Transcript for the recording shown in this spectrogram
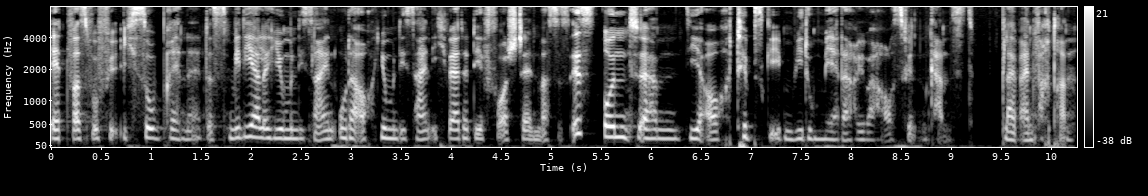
etwas, wofür ich so brenne, das mediale Human Design oder auch Human Design. Ich werde dir vorstellen, was es ist und ähm, dir auch Tipps geben, wie du mehr darüber herausfinden kannst. Bleib einfach dran.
